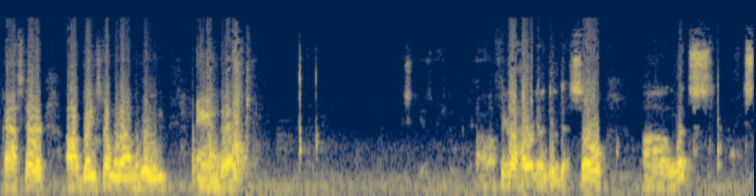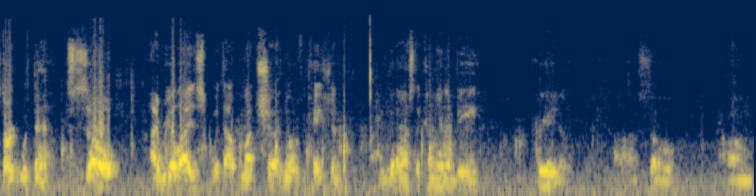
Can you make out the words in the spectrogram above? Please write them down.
pass there. Uh, brainstorm around the room and. Uh, excuse me uh, figure out how we're going to do this. So uh, let's start with that. So I realize without much uh, notification, you've been asked to come in and be creative. Uh, so um,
